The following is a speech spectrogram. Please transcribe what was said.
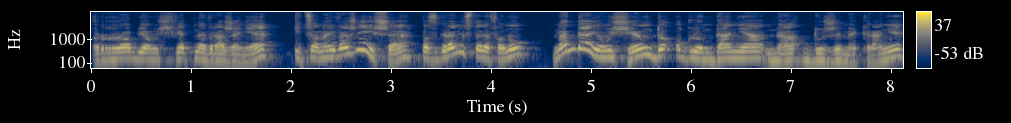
robią świetne wrażenie. I co najważniejsze, po zgraniu z telefonu nadają się do oglądania na dużym ekranie,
